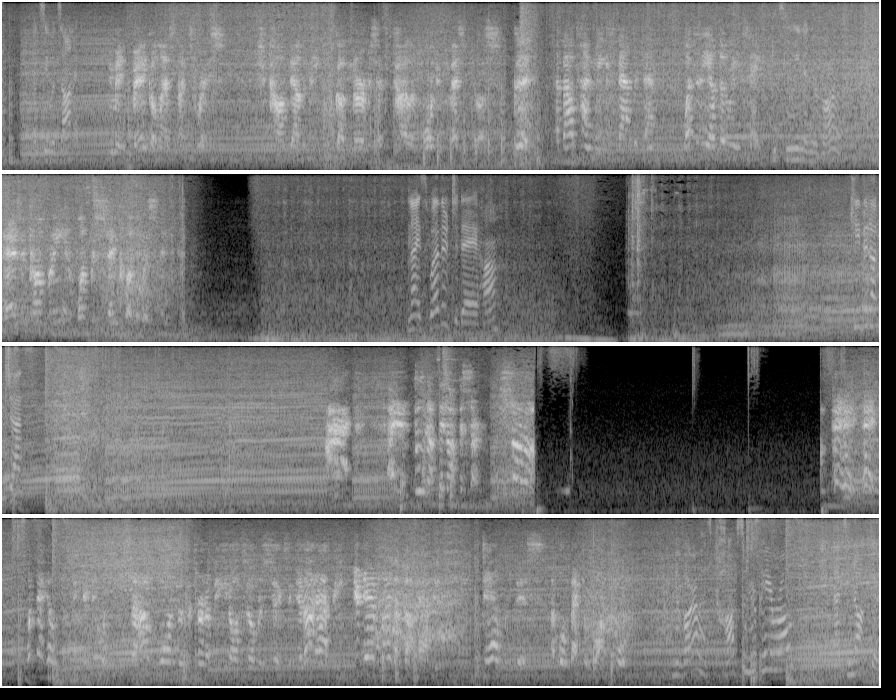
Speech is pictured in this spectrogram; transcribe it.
Let's see what's on it. You made bank on last night's race. You should calm down the people who got nervous after Tyler Morgan messed with us. Good. About time we expanded them. What do the other leads say? It's Lena Navarro. As a company and 1% club are listening. Nice weather today, huh? Keep it up, Jess. I, didn't do nothing, officer! Shut up! Hey, hey, hey! What the hell do you think you're doing? The house wants us to turn up the heat on Silver Six. If you're not happy, you're damn right I'm not happy. Hell with this. I'm going back to Rockport. Navarro has cops on her payroll? That's not good.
